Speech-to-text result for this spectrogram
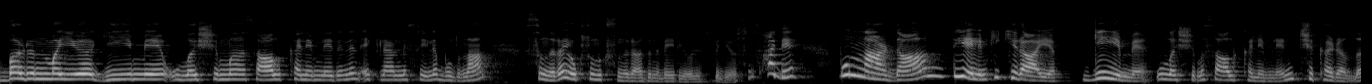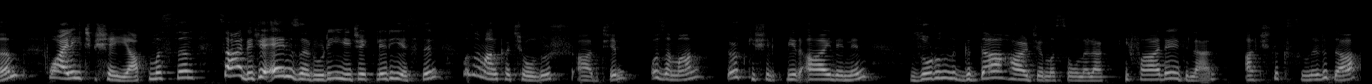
barınmayı, giyimi, ulaşımı, sağlık kalemlerinin eklenmesiyle bulunan sınıra yoksulluk sınırı adını veriyoruz biliyorsunuz. Hadi bunlardan diyelim ki kirayı, giyimi, ulaşımı, sağlık kalemlerini çıkaralım. Bu aile hiçbir şey yapmasın. Sadece en zaruri yiyecekleri yesin. O zaman kaç olur abicim? O zaman 4 kişilik bir ailenin zorunlu gıda harcaması olarak ifade edilen açlık sınırı da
